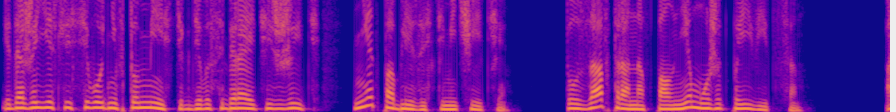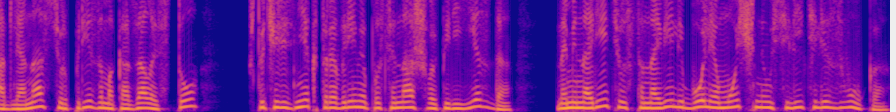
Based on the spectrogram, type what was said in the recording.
И даже если сегодня в том месте, где вы собираетесь жить, нет поблизости мечети, то завтра она вполне может появиться. А для нас сюрпризом оказалось то, что через некоторое время после нашего переезда на минарете установили более мощные усилители звука.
